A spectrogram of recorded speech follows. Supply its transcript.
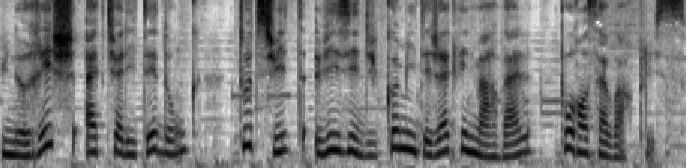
Une riche actualité donc. Tout de suite, visite du comité Jacqueline Marval pour en savoir plus.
